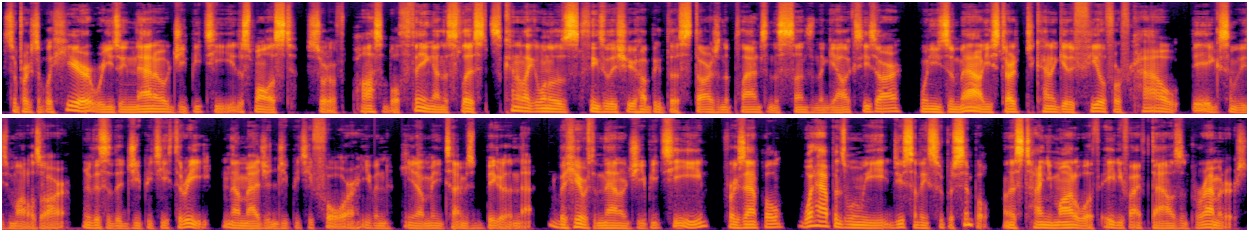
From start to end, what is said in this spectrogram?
So for example, here we're using Nano GPT, the smallest sort of possible thing on this list. It's kind of like one of those things where they show you how big the stars and the planets and the suns and the galaxies are. When you zoom out, you start to kind of get a feel for how big some of these models are. This is the GPT-3. Now imagine GPT-4, even, you know, many times bigger than that. But here with the Nano GPT, for example, what happens when we do something super simple on this tiny model of 85,000 parameters,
